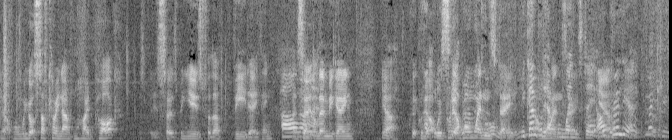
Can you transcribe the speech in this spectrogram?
yeah, well, we've got stuff coming down from Hyde Park, so it's being used for the V-Day thing. Oh, and so it'll then be going, yeah, Quick put it up, we and put it up on round corner, Wednesday. You can put it up on Wednesday. Oh, Yeah. brilliant. Thank you.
